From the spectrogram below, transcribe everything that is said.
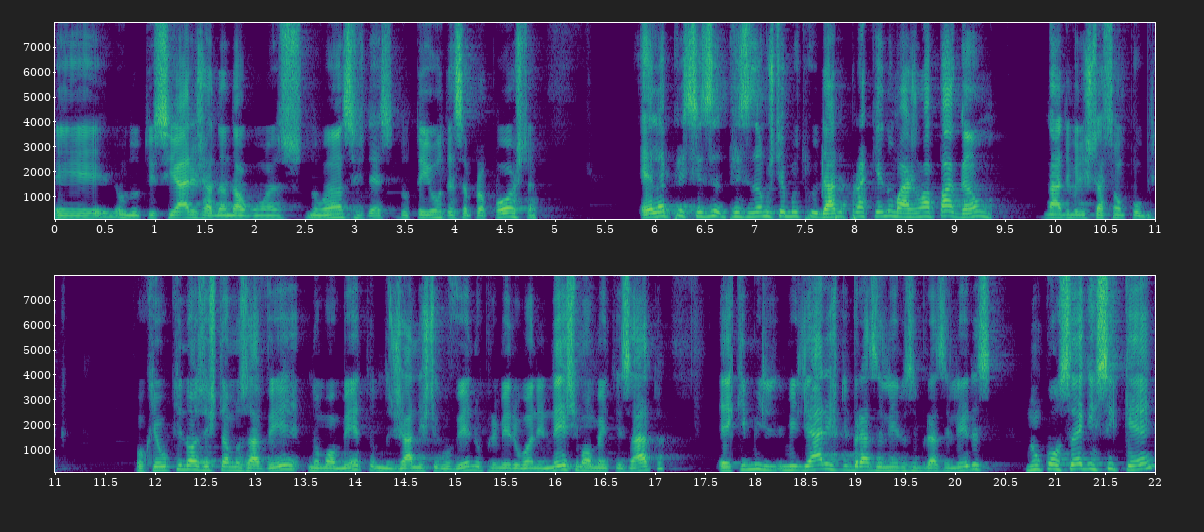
eh, o noticiário já dando algumas nuances desse, do teor dessa proposta, ela precisa, precisamos ter muito cuidado para que não haja um apagão na administração pública. Porque o que nós estamos a ver no momento, já neste governo, no primeiro ano e neste momento exato, é que milhares de brasileiros e brasileiras não conseguem sequer,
